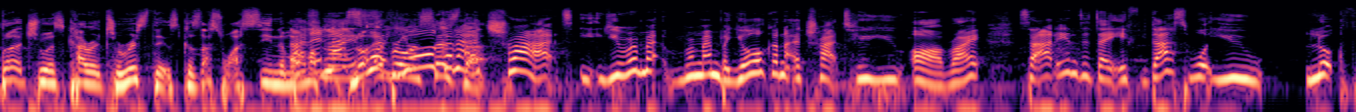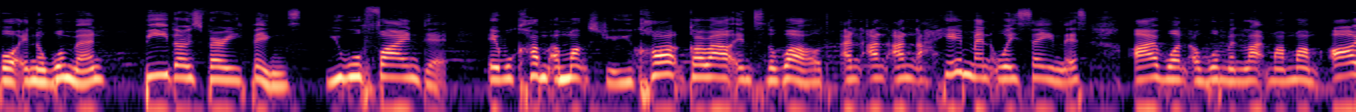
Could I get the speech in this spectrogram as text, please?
virtuous characteristics because that's what I seen in my But mum. then that's Not what everyone you're says gonna that. attract. You rem- remember, you're gonna attract who you are, right? So at the end of the day, if that's what you look for in a woman, be those very things. You will find it. It will come amongst you. You can't go out into the world. And and, and I hear men always saying this. I want a woman like my mum. Are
